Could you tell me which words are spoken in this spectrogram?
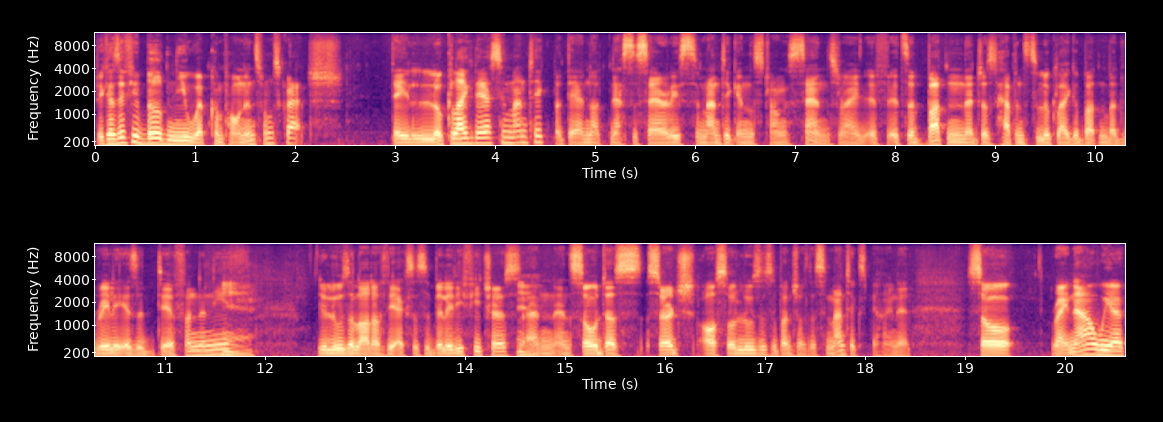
Because if you build new web components from scratch, they look like they're semantic, but they're not necessarily semantic in the strongest sense, right? If it's a button that just happens to look like a button, but really is a div underneath, Yeah. You lose a lot of the accessibility features, Yeah. and, and so does search also loses a bunch of the semantics behind it. So right now we are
